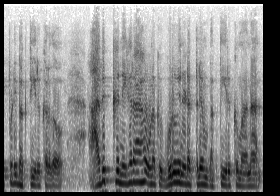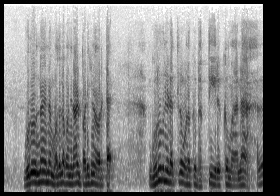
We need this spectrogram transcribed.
எப்படி பக்தி இருக்கிறதோ அதுக்கு நிகராக உனக்கு குருவினிடத்திலும் பக்தி இருக்குமானால் குருன்னா என்ன முதல்ல கொஞ்ச நாள் படிக்கணும் அவர்கிட்ட. குருவினிடத்துல உனக்கு பக்தி இருக்குமானால்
